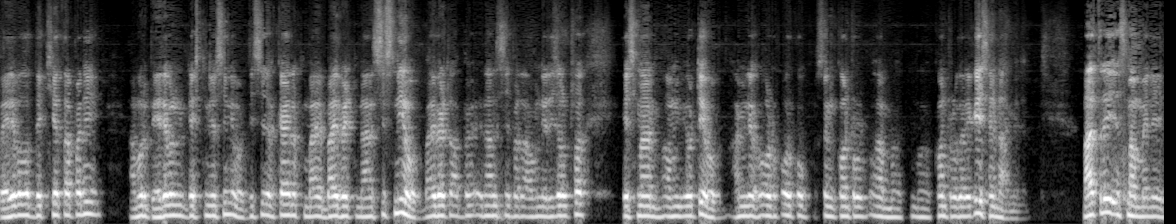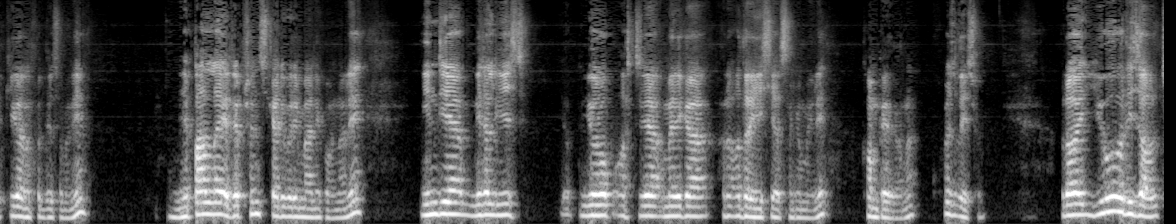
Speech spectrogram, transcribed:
भेरिएबल देखिए तापनि हाम्रो भेरिएबल डेस्टिनेसन हो this is a kind of bi bivariate analysis नै हो बाइभेट एनालिसिसबाट आउने रिजल्ट र यसमा एउटै हो हामीले अर्को अर्कोसँग कन्ट्रोल कन्ट्रोल गरेकै छैन हामीले मात्रै यसमा मैले के गर्न खोज्दैछु भने नेपाललाई रेफरेन्स क्याटेगोरी मानेको हुनाले India Middle East Europe Australia America र अदर एसियासँग मैले कम्पेयर गर्न खोज्दैछु। र यो रिजल्ट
